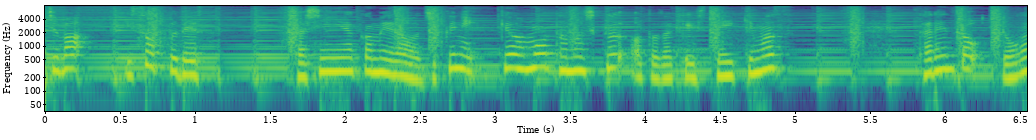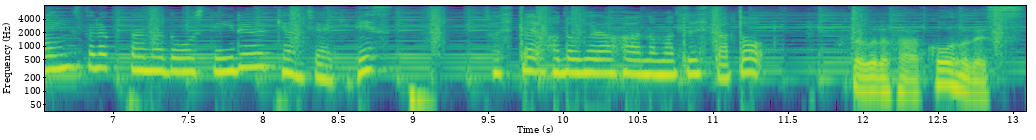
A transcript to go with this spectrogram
にちは、イソップです。写真やカメラを軸に今日も楽しくお届けしていきます。タレント、ヨガインストラクターなどをしているキャンチャーキです。そしてフォトグラファーの松下とフォトグラファー河野です。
